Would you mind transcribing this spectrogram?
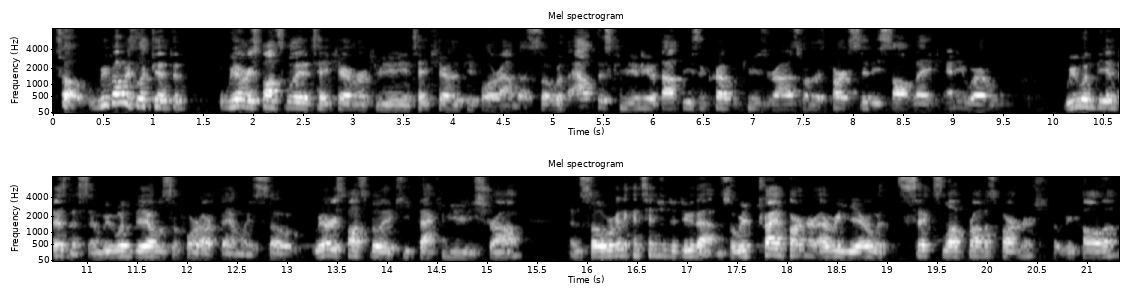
So we've always looked at the we have a responsibility to take care of our community and take care of the people around us. So without this community, without these incredible communities around us, whether it's Park City, Salt Lake, anywhere, we wouldn't be in business and we wouldn't be able to support our families. So we have a responsibility to keep that community strong. And so we're going to continue to do that. And so we try and partner every year with six Love Promise partners that we call them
